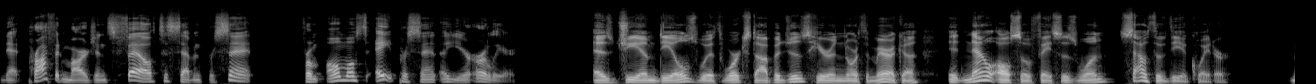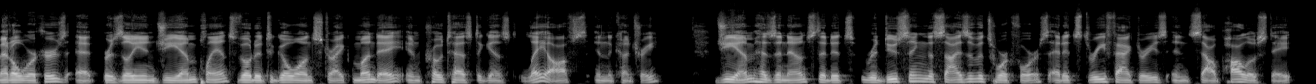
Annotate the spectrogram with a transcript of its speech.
Net profit margins fell to 7% from almost 8% a year earlier. As GM deals with work stoppages here in North America, it now also faces one south of the equator. Metal workers at Brazilian GM plants voted to go on strike Monday in protest against layoffs in the country. GM has announced that it's reducing the size of its workforce at its three factories in Sao Paulo state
